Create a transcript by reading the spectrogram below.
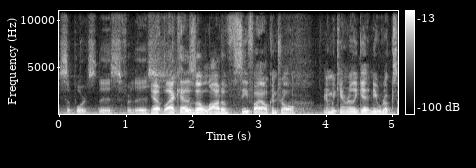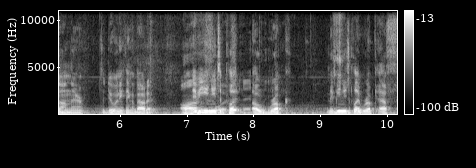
supports this for this. Yeah, black has a lot of c file control, and we can't really get any rooks on there to do anything about it. Maybe you need to put a rook. Maybe you need to play rook f1.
